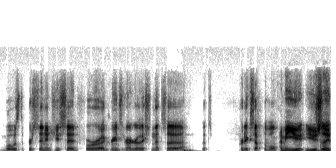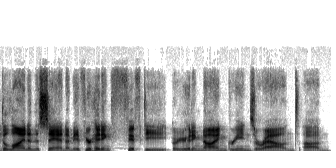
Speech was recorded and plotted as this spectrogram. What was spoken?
what was the percentage you said for uh, greens and regulation? That's a uh, that's pretty acceptable. I mean, you, usually the line in the sand. I mean, if you're hitting 50 or you're hitting nine greens around, um,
